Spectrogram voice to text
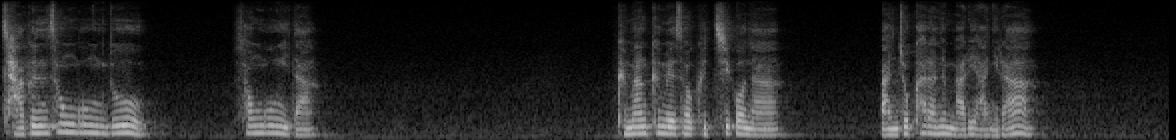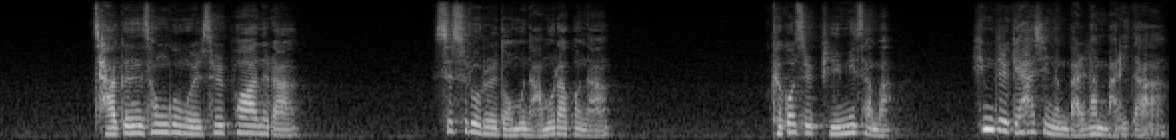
작은 성공도 성공이다. 그만큼에서 그치거나 만족하라는 말이 아니라 작은 성공을 슬퍼하느라 스스로를 너무 나무라거나 그것을 빌미 삼아 힘들게 하지는 말란 말이다.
